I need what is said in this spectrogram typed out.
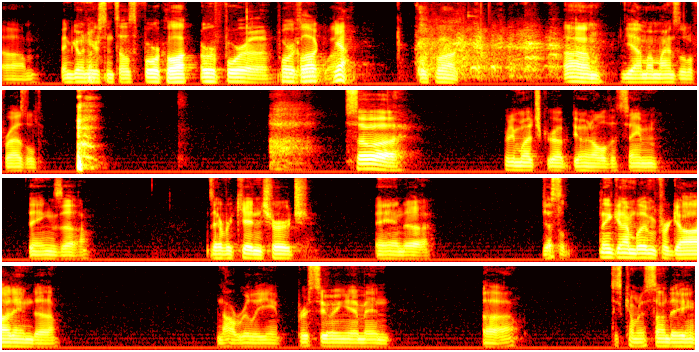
Um, been going here since I was four o'clock or four. Uh, Four o'clock? Wow. Yeah. Four o'clock. Um, yeah, my mind's a little frazzled. So, uh, pretty much grew up doing all the same things uh, as every kid in church, and uh, just thinking I'm living for God and uh, not really pursuing Him, and uh, just coming to Sunday,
